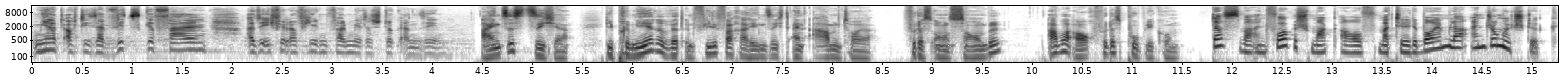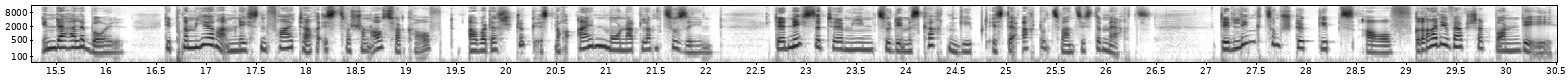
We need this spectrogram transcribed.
Mir hat auch dieser Witz gefallen. Also ich will auf jeden Fall mir das Stück ansehen. Eins ist sicher, die Premiere wird in vielfacher Hinsicht ein Abenteuer. Für das Ensemble, aber auch für das Publikum. Das war ein Vorgeschmack auf Mathilde Bäumler, ein Dschungelstück in der Halle Beul. Die Premiere am nächsten Freitag ist zwar schon ausverkauft, aber das Stück ist noch einen Monat lang zu sehen. Der nächste Termin, zu dem es Karten gibt, ist der 28. März. Den Link zum Stück gibt's auf radiowerkstattbonn.de.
